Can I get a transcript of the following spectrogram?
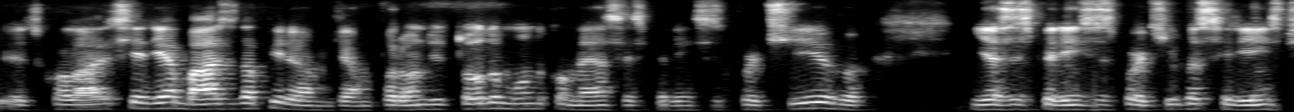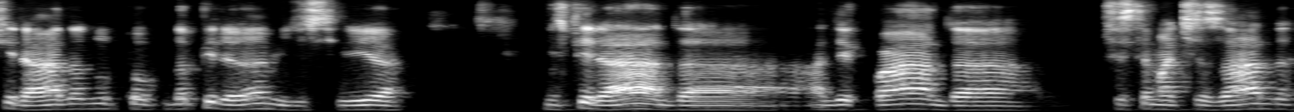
escolar seria a base da pirâmide, é por onde todo mundo começa a experiência esportiva, e essa experiência esportiva seria inspirada no topo da pirâmide, seria inspirada, adequada, sistematizada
